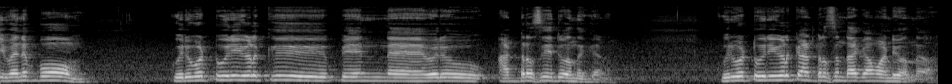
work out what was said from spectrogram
ഇവനിപ്പോൾ കുരുവട്ടൂരികൾക്ക് പിന്നെ ഒരു അഡ്രസ്സ് ആയിട്ട് വന്നിരിക്കുകയാണ്. കുരുവട്ടൂരികൾക്ക് അഡ്രസ്സ് ഉണ്ടാക്കാൻ വേണ്ടി വന്നതാണ്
